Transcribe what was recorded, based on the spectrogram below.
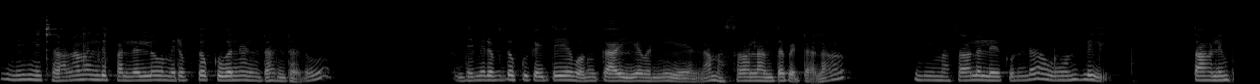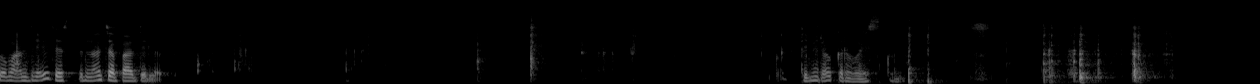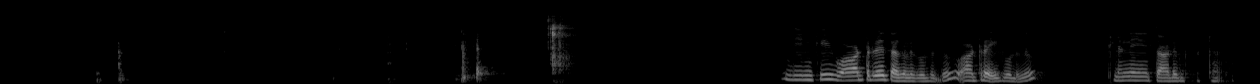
దీన్ని చాలామంది పల్లెల్లో మిరపతొక్కుగానే అంటారు అంటే మిరపతొక్కుకైతే వంకాయ అవన్నీ వేయాలా మసాలా అంతా పెట్టాలా? ఇది మసాలా లేకుండా ఓన్లీ తాళింపు మాదిరి చేస్తున్నా చపాతీలో. కొత్తిమీర ఒకరు వేసుకుందాం. దీనికి వాటరే తగలకూడదు వాటర్ వేయకూడదు. ఇట్లనే తాడింపు పెట్టాలి.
